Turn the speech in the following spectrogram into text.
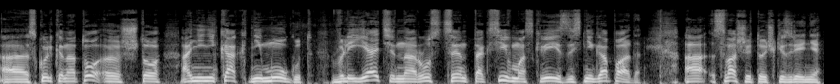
а сколько на то, что они никак не могут влиять на рост цен такси в Москве из-за снегопада. А с вашей точки зрения,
